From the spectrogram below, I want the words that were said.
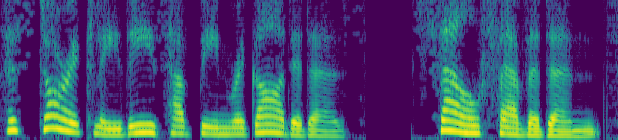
Historically these have been regarded as self-evident,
